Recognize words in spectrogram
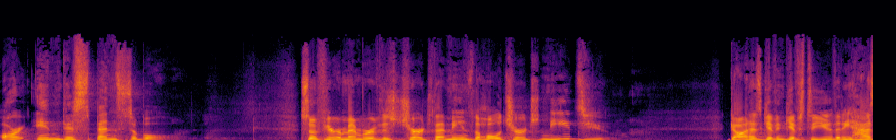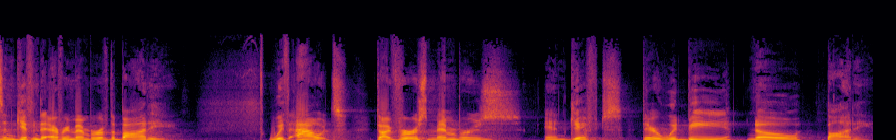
are indispensable. So if you're a member of this church, that means the whole church needs you. God has given gifts to you that He hasn't given to every member of the body. Without diverse members and gifts, there would be no body.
